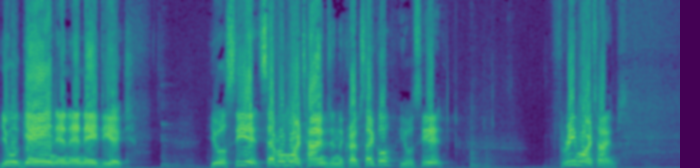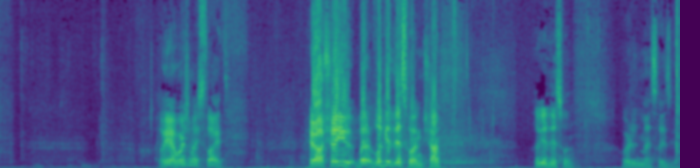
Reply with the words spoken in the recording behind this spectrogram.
you will gain an NADH. You will see it several more times in the Krebs cycle. You will see it three more times. Oh, yeah, where's my slides? Here, I'll show you. But look at this one, Sean. Look at this one. Where did my slides go?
